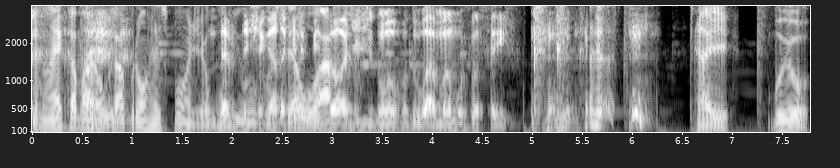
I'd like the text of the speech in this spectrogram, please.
não é Camarão Aí. Cabrão Responde, é o Deve ter Buiu. chegado Você é aquele o episódio astro. de novo do Amamos Vocês. Aí, Buiu,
